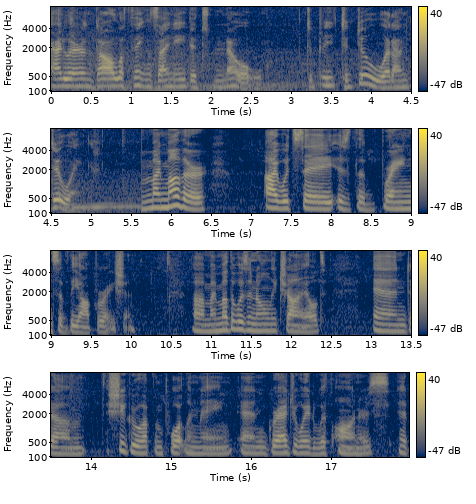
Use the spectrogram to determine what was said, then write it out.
I learned all the things I needed to know to be to do what I'm doing. My mother, I would say, is the brains of the operation. Uh, my mother was an only child, and um, she grew up in Portland, Maine, and graduated with honors at,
